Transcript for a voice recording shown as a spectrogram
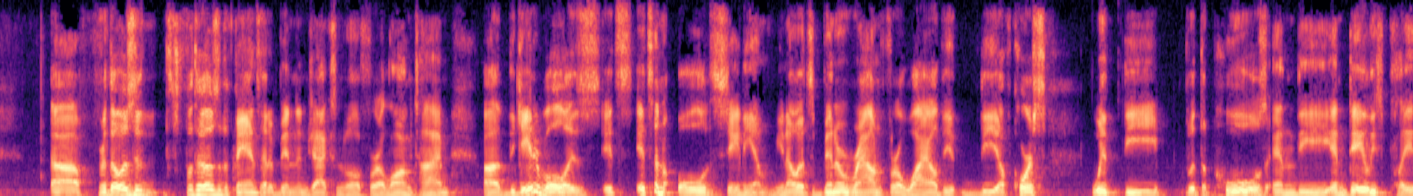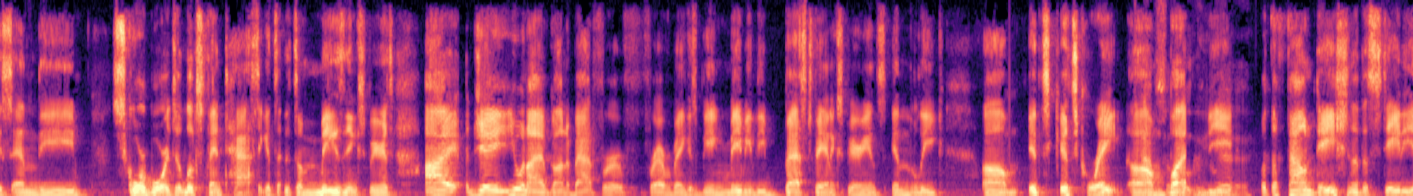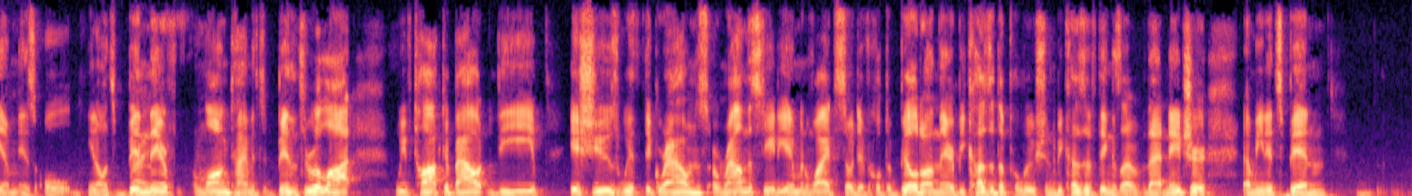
uh, for those of for those of the fans that have been in Jacksonville for a long time, uh, the Gator Bowl is it's it's an old stadium. You know, it's been around for a while. The the of course with the with the pools and the and Daily's place and the scoreboards, it looks fantastic. It's it's an amazing experience. I Jay, you and I have gone to bat for for Everbank as being maybe the best fan experience in the league. Um, it's it's great, um, but the yeah. but the foundation of the stadium is old. You know, it's been right. there for a long time. It's been through a lot. We've talked about the issues with the grounds around the stadium and why it's so difficult to build on there because of the pollution, because of things of that nature. I mean, it's been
